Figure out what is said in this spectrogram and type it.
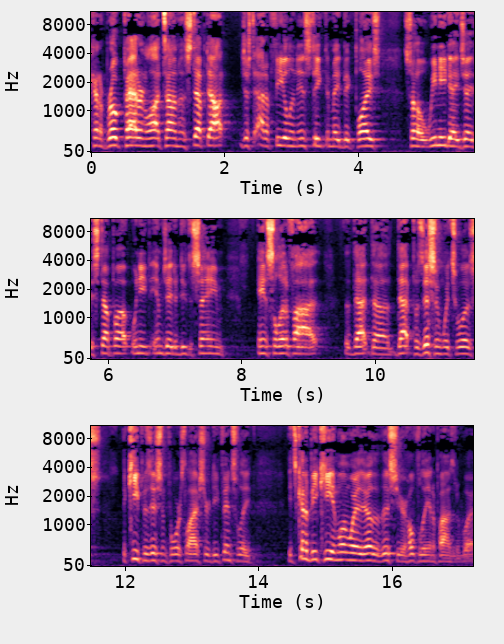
kind of broke pattern a lot of times and stepped out just out of feel and instinct and made big plays. So we need AJ to step up. We need MJ to do the same and solidify that uh, that position, which was the key position for us last year defensively. It's going to be key in one way or the other this year, hopefully in a positive way.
